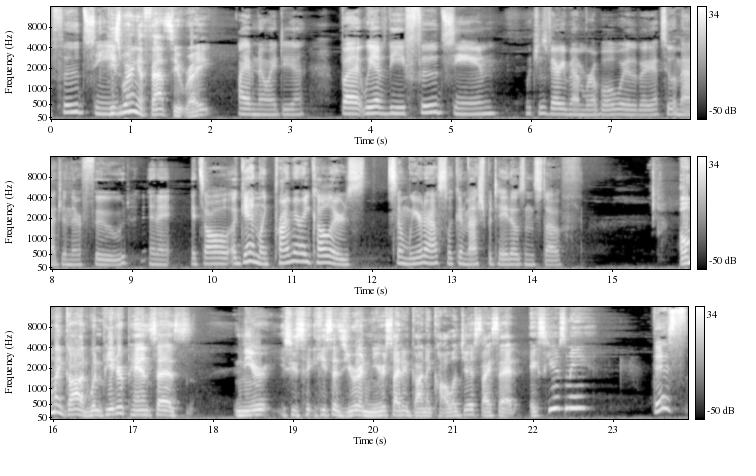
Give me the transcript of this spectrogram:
food scene. He's wearing a fat suit, right? I have no idea. But we have the food scene, which is very memorable, where they have to imagine their food. And it, it's all, again, like primary colors, some weird ass looking mashed potatoes and stuff. Oh my god, when Peter Pan says near he he says you're a nearsighted gynecologist, I said, "Excuse me?" This,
